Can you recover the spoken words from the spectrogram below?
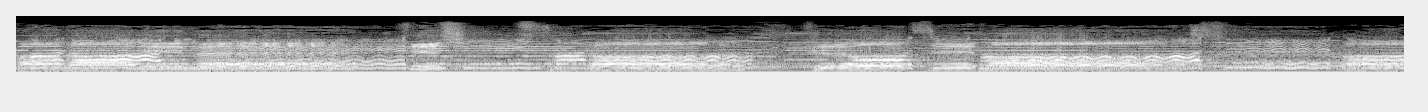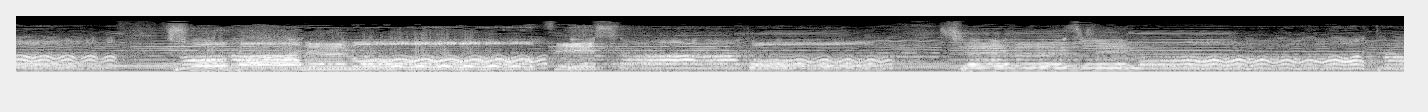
하나님의 크신 사랑 그 어찌 다실까? 저 하늘 높이 싸고 채우지 못하리.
